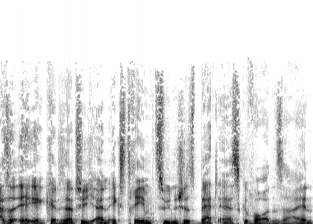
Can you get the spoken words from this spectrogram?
also er, könnte natürlich ein extrem zynisches Badass geworden sein,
